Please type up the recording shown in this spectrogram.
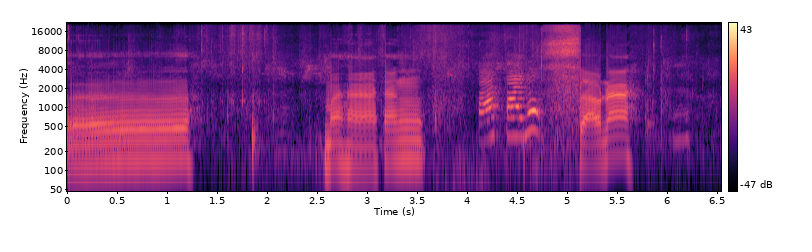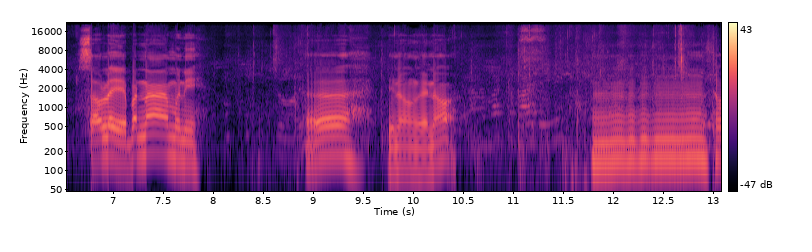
เออ มาหาทั้งป้าไปลูกสาวหน้าสาวเหล่บ้านหน้ามือนี่เออพี่น้องเลยเนาะอืมโทร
